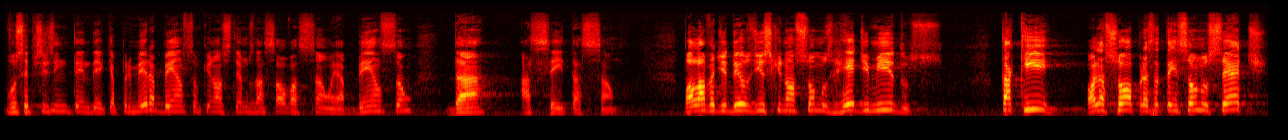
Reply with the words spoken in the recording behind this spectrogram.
você precisa entender que a primeira bênção que nós temos na salvação é a bênção da aceitação. A palavra de Deus diz que nós somos redimidos. Está aqui, olha só, presta atenção no 7,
